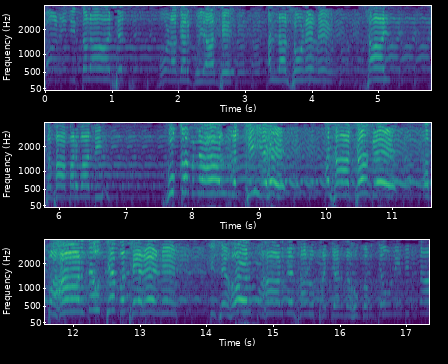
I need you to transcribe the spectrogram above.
پانی دی تلاش۔ ہوں اگر کوئی آخے اللہ سونے نے ساج سفا مروا دی حکم نال رکھی ہے اصا آخان گے وہ پہاڑ دے اتنے بتھیرے نے کسی ہور پہاڑ دے سانو بجن کا حکم کیوں نہیں دتا؟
